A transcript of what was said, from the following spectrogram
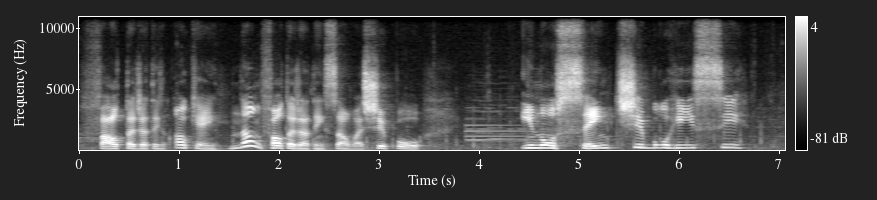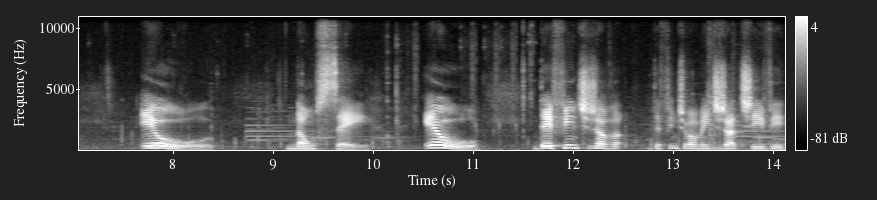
falta de atenção. Ok, não falta de atenção, mas tipo... Inocente burrice. Eu... Não sei. Eu definitiva, definitivamente já tive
